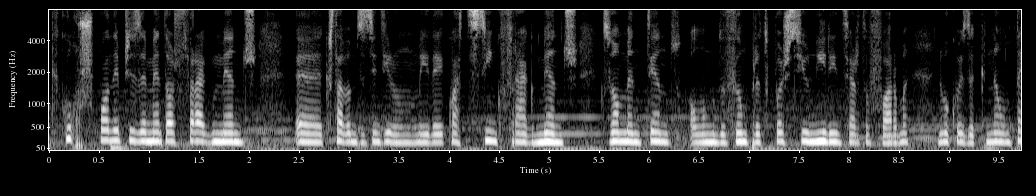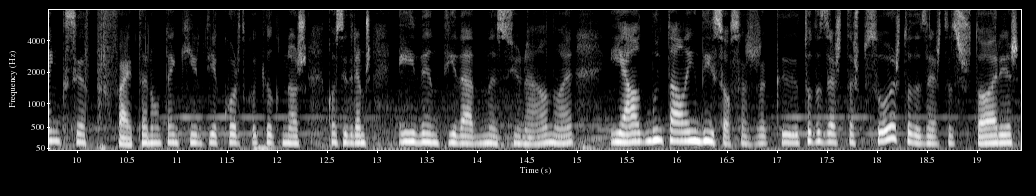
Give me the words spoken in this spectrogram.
que correspondem precisamente aos fragmentos uh, que estávamos a sentir, uma ideia quase de cinco fragmentos que se vão mantendo ao longo do filme para depois se unirem de certa forma numa coisa que não tem que ser perfeita, não tem que ir de acordo com aquilo que nós consideramos a identidade nacional, não é? E há algo muito além disso, ou seja, que todas estas pessoas, todas estas histórias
